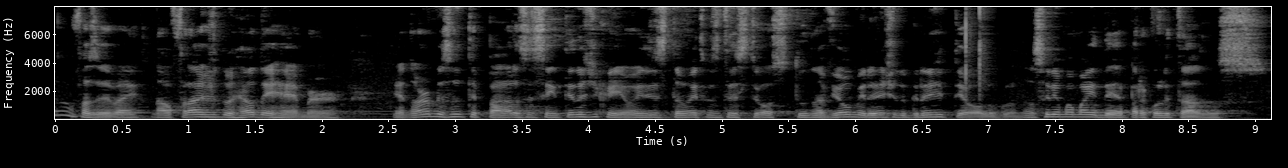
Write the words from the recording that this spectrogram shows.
Vamos fazer, vai. Naufrágio do Heldenhammer. Enormes anteparos e centenas de canhões estão entre os destroços do navio almirante do grande teólogo. Não seria uma má ideia para coletá-los.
